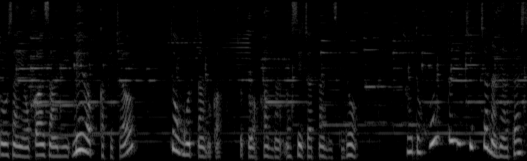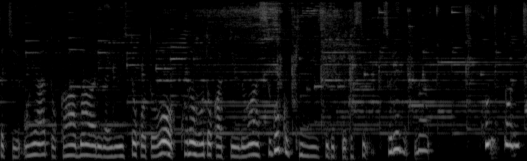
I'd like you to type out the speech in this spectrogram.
お父さんやお母さんに迷惑かけちゃうって思ったのかちょっとわかんない忘れちゃったんですけどそうやって本当にちっちゃなね私たち親とか周りが言う一言を子供とかっていうのはすごく気にするっていうかそれの本当にちっ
